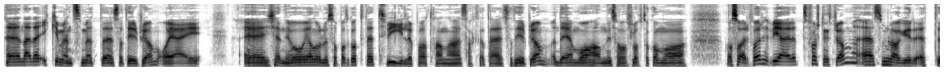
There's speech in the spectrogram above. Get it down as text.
Eh, nei, det er ikke ment som et eh, satireprogram. Og jeg, kjenner jo Jan Ole såpass godt at jeg tviler på at han har sagt at det er et satireprogram. Det må han i så fall få lov til å komme og, svare for. Vi er et forskningsprogram som lager et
